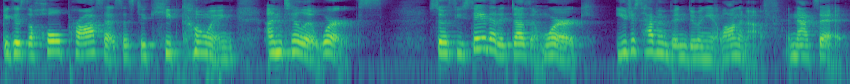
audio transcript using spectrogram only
because the whole process is to keep going until it works. So if you say that it doesn't work, you just haven't been doing it long enough, and that's it.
